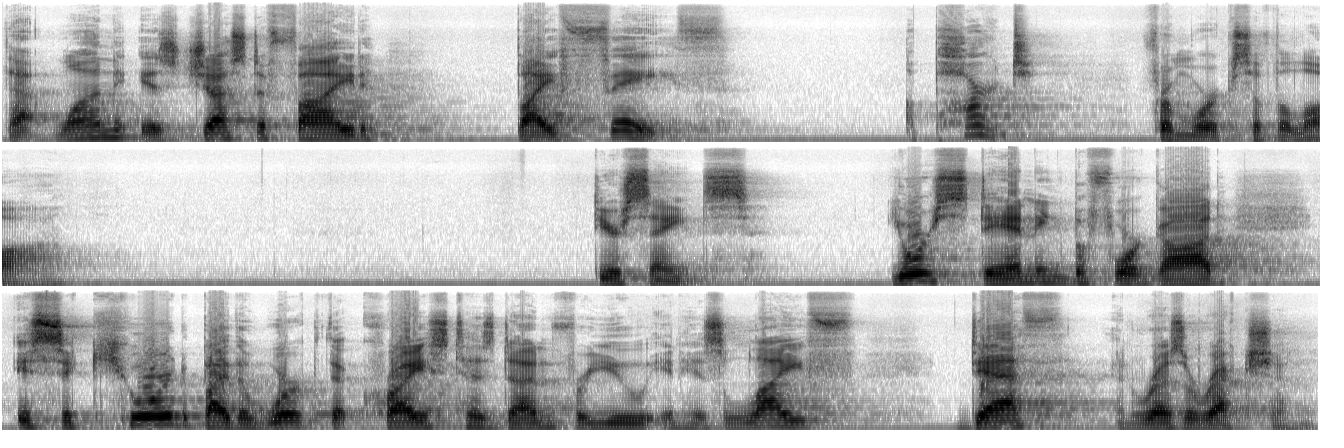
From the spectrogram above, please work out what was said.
that one is justified by faith apart from works of the law. Dear saints, your standing before God is secured by the work that Christ has done for you in his life, death, and resurrection.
